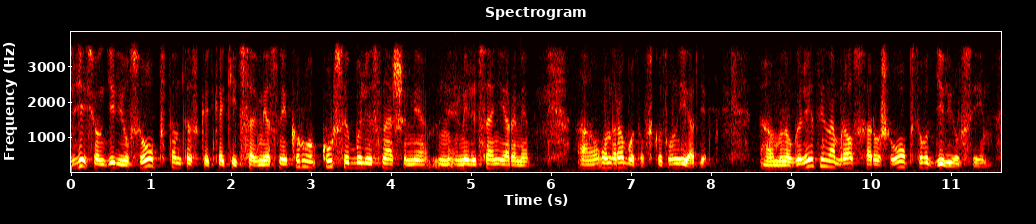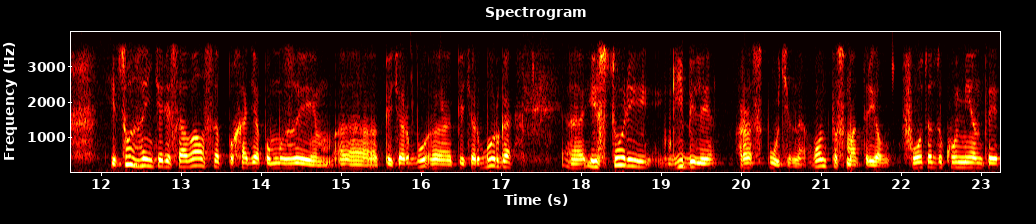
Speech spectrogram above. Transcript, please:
здесь он делился опытом, так сказать, какие-то совместные курсы были с нашими милиционерами. А, он работал в Скотланд-Ярде много лет и набрался хорошего опыта, вот делился им. И тут заинтересовался, походя по музеям э, Петербурга, истории гибели Распутина. Он посмотрел фотодокументы,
